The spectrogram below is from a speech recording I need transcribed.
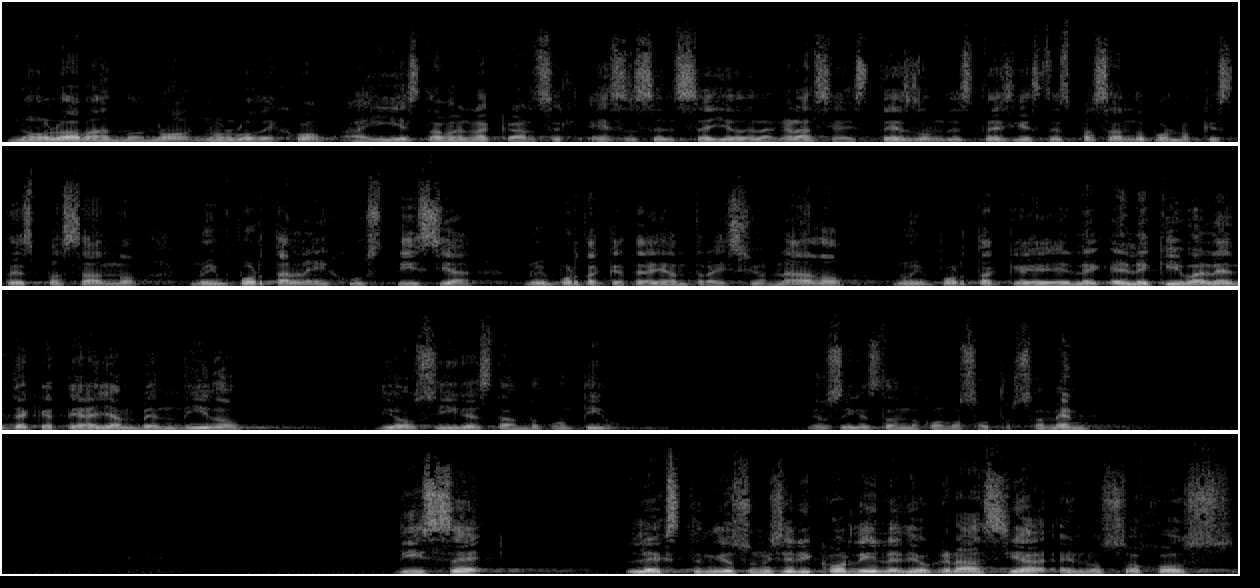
No lo abandonó, no lo dejó, ahí estaba en la cárcel. Ese es el sello de la gracia. Estés donde estés y estés pasando por lo que estés pasando, no importa la injusticia, no importa que te hayan traicionado, no importa que el, equivalente a que te hayan vendido, Dios sigue estando contigo. Dios sigue estando con nosotros. Amén. Dice le extendió su misericordia y le dio gracia en los ojos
